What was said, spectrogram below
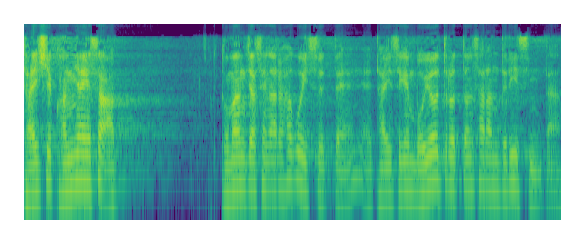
다윗이 광야에서 도망자 생활을 하고 있을 때 다윗에게 모여들었던 사람들이 있습니다.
